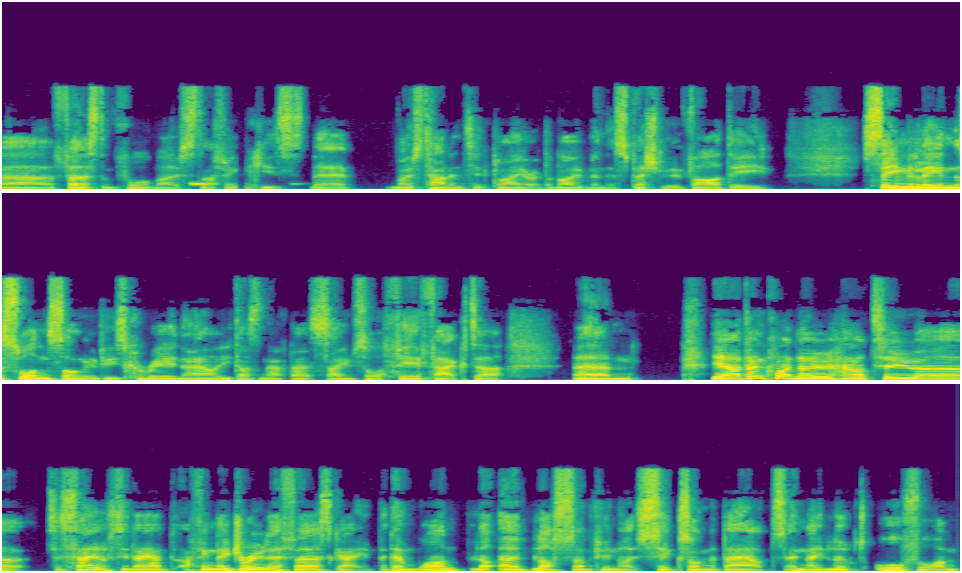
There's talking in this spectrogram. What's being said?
uh, first and foremost. I think he's their most talented player at the moment, especially with Vardy. Seemingly in the swan song of his career now, he doesn't have that same sort of fear factor. Um, yeah, I don't quite know how to uh, to say. Obviously, they had. I think they drew their first game, but then one uh, lost something like six on the bounce, and they looked awful. I'm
